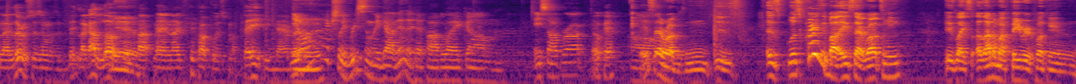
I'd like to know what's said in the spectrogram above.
like lyricism was a bit like I love Yeah. hip hop, man. Like hip hop was my baby, man. You know, Mhm. I actually recently got into hip hop. Like, um, Aesop Rock. Okay. Um, Aesop Rock is, is is what's crazy about Aesop Rock to me is like a lot of my favorite fucking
